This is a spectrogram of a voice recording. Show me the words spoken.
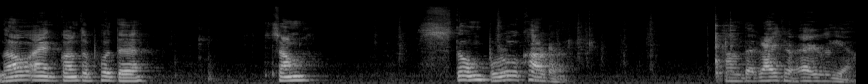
Now I'm going to put the, some stone blue color on the lighter area.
